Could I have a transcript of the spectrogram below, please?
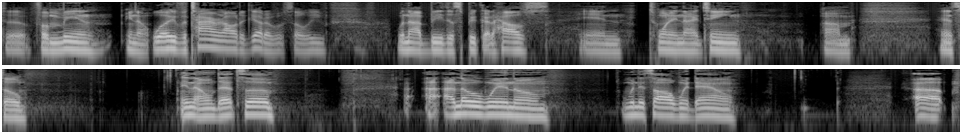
to from being, you know, well, he's retiring altogether, so he will not be the Speaker of the House in 2019. Um, and so, you know, that's, uh, I, I know when, um, when this all went down, uh, you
